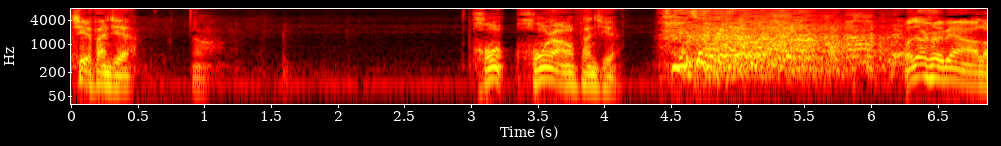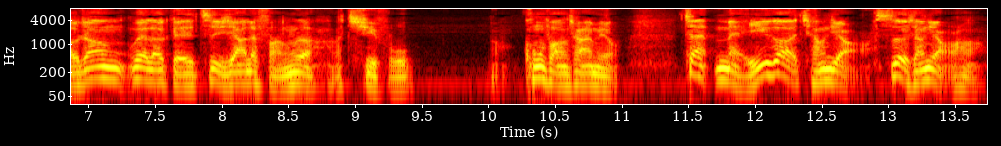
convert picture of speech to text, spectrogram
谢谢番茄啊，红红瓤番茄。我再说一遍啊，老张为了给自己家的房子啊祈福啊，空房啥也没有，在每一个墙角四个墙角哈，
